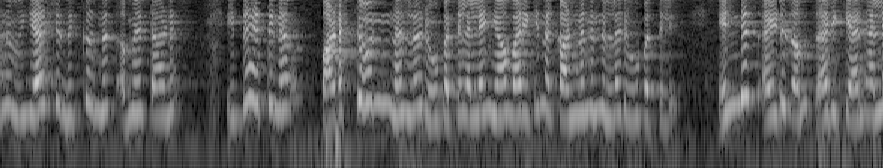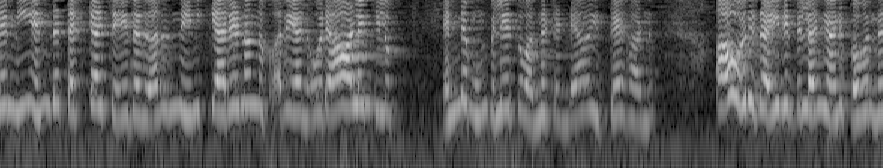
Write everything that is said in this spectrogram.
എന്ന് വിചാരിച്ച് നിൽക്കുന്ന സമയത്താണ് ഇദ്ദേഹത്തിന് പടച്ചോൻ എന്നുള്ള രൂപത്തിൽ അല്ലെ ഞാൻ വരയ്ക്കുന്ന കണ്ണൻ എന്നുള്ള രൂപത്തിൽ എന്റെ സൈഡ് സംസാരിക്കാൻ അല്ലെ നീ എന്ത് തെറ്റാ ചെയ്തത്? അതൊന്ന് എനിക്കറിയണമെന്ന് പറയാൻ ഒരാളെങ്കിലും എന്റെ മുമ്പിലേക്ക് വന്നിട്ടുണ്ട്. ആ ഇദ്ദേഹമാണ്. ആ ഒരു ധൈര്യത്തിലാണ് ഞാനിപ്പോ വന്ന്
